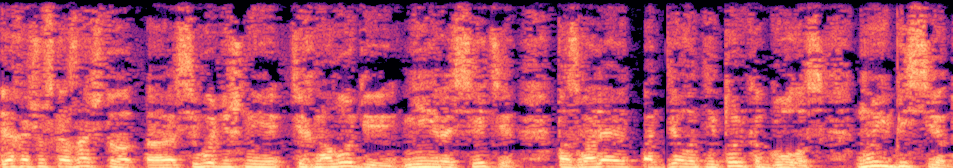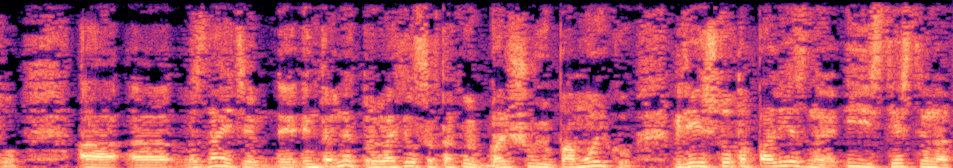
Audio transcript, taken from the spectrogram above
Я хочу сказать, что э, сегодняшние технологии нейросети позволяют подделать не только голос, но и беседу. А вы знаете, интернет превратился в такую большую помойку, где есть что-то полезное и, естественно,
